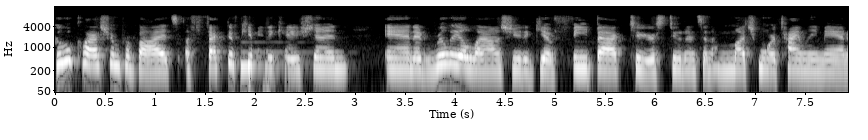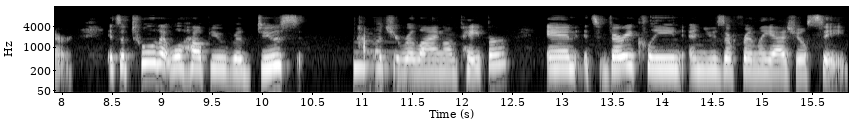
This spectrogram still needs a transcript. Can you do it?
Google Classroom provides effective mm-hmm. communication and it really allows you to give feedback to your students in a much more timely manner. It's a tool that will help you reduce how much you're relying on paper, and it's very clean and user-friendly as you'll see.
